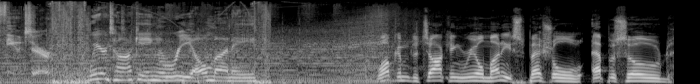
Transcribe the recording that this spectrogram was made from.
future. We're talking real money. Welcome to Talking Real Money special episode.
